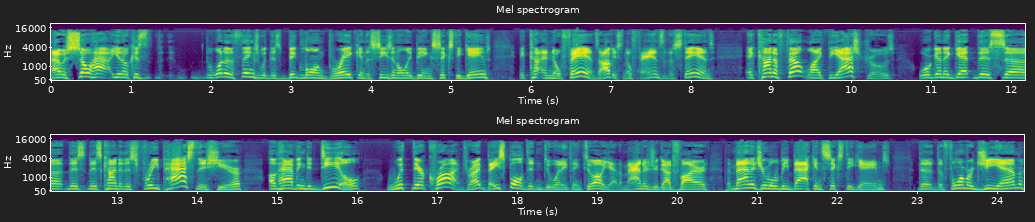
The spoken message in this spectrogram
I was so happy, you know, because one of the things with this big long break and the season only being 60 games, it and no fans, obviously, no fans in the stands. It kind of felt like the Astros were going to get this uh, this this kind of this free pass this year of having to deal with their crimes, right? Baseball didn't do anything to, oh, yeah, the manager got fired. The manager will be back in 60 games. The, the former GM,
